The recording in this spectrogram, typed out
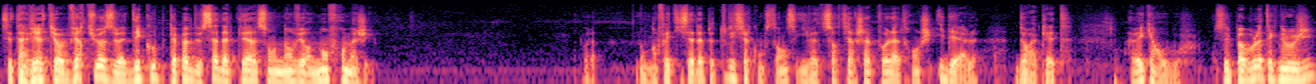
c'est un virtu- virtuose de la découpe capable de s'adapter à son environnement fromager. Voilà. Donc en fait, il s'adapte à toutes les circonstances, il va te sortir à chaque fois la tranche idéale de raclette avec un robot. C'est pas beau la technologie?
